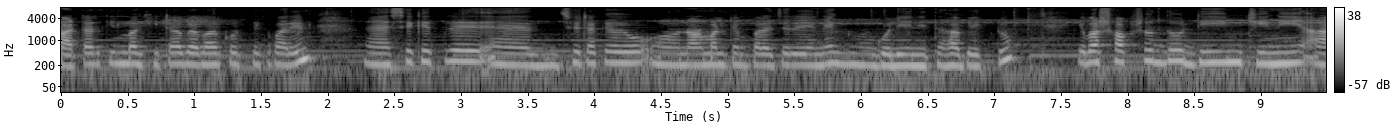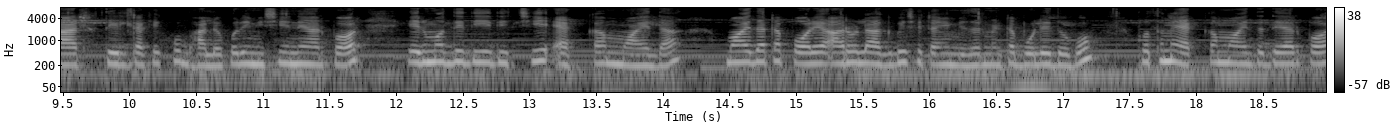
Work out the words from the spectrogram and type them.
বাটার কিংবা ঘিটাও ব্যবহার করতে পারেন। সেক্ষেত্রে সেটাকেও নর্মাল টেম্পারেচারে এনে গলিয়ে নিতে হবে একটু। এবার সব শুদ্ধ ডিম, চিনি আর তেলটাকে খুব ভালো করে মিশিয়ে নেওয়ার পর এর মধ্যে দিয়ে দিচ্ছি এক কাপ ময়দা। ময়দাটা পরে আরও লাগবে, সেটা আমি মেজারমেন্টটা বলে দেবো। প্রথমে এক কাপ ময়দা দেওয়ার পর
